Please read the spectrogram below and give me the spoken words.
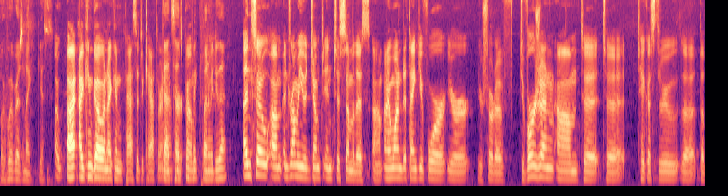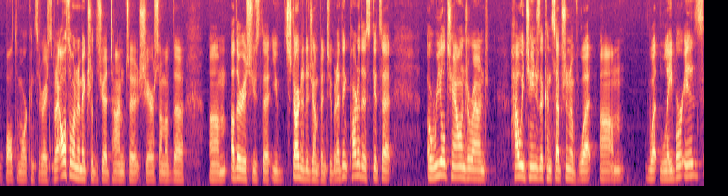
Or whoever has a mic, yes. Oh, I, I can go and I can pass it to Katherine. That after. sounds Um, perfect. Why don't we do that? And so, um, Andrama, you had jumped into some of this, um, and I wanted to thank you for your your sort of diversion um, to to take us through the the Baltimore considerations. But I also wanted to make sure that you had time to share some of the um, other issues that you've started to jump into. But I think part of this gets at a real challenge around how we change the conception of what um, what labor is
